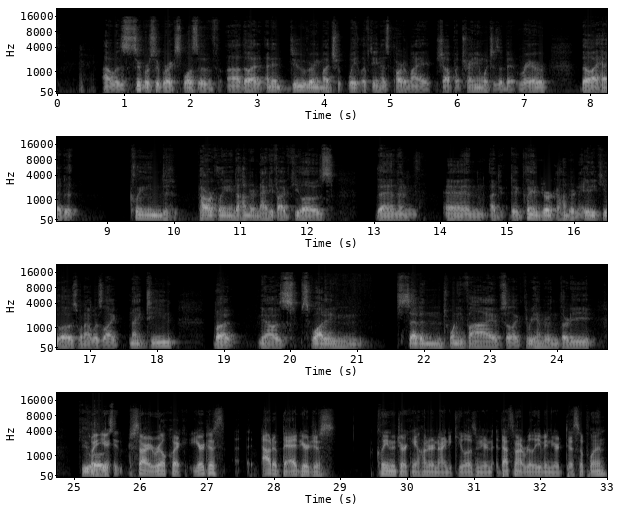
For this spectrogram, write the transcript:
I was super, super explosive. Uh, though I, I, didn't do very much weightlifting as part of my shot put training, which is a bit rare. Though I had cleaned, power cleaned 195 kilos then, and and I did clean and jerk 180 kilos when I was like 19, but you know I was squatting 725, so like 330 kilos. Wait, sorry, real quick, you're just out of bed. You're just clean and jerking 190 kilos, and you're that's not really even your discipline.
